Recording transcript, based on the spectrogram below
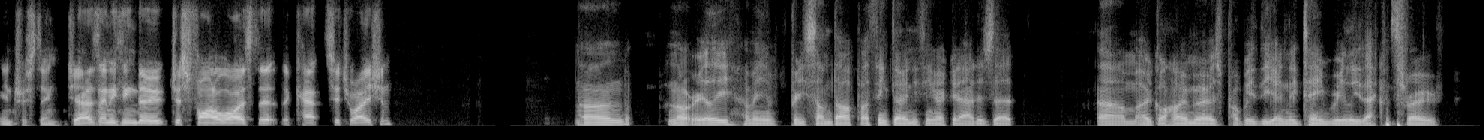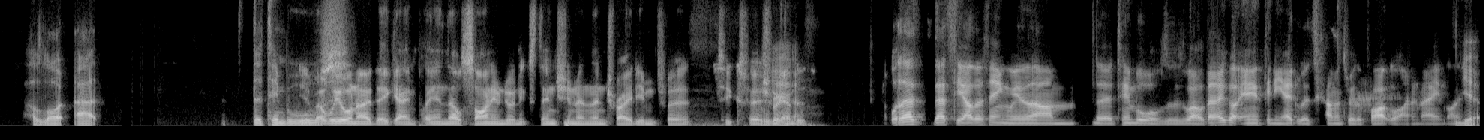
interesting. Jazz, anything to just finalise the the cat situation? no, not really. I mean, pretty summed up. I think the only thing I could add is that um, Oklahoma is probably the only team really that could throw a lot at the Timberwolves. Yeah, but we all know their game plan. They'll sign him to an extension and then trade him for six first Yeah. rounders. Well, that that's the other thing with um the Timberwolves as well. They got Anthony Edwards coming through the pipeline, mate. Like Yeah.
